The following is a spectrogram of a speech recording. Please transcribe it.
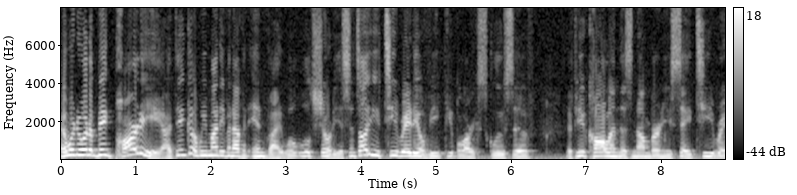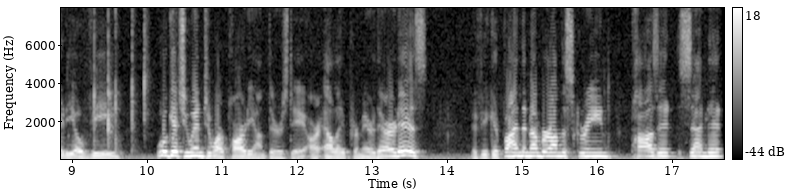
And we're doing a big party. I think uh, we might even have an invite. We'll, we'll show to you. Since all you T Radio V people are exclusive, if you call in this number and you say T Radio V, we'll get you into our party on Thursday, our LA premiere. There it is. If you could find the number on the screen, pause it, send it,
